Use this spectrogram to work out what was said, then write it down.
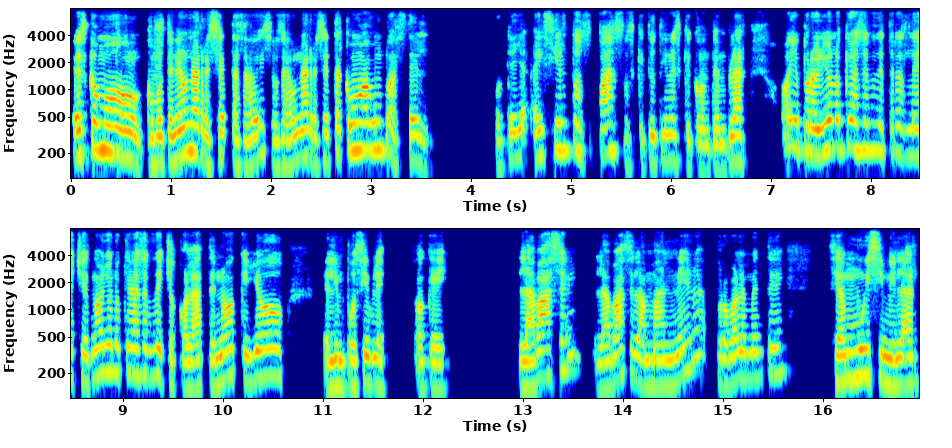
es como, como tener una receta, ¿sabes? O sea, una receta, ¿cómo hago un pastel? Ya hay ciertos pasos que tú tienes que contemplar. Oye, pero yo lo quiero hacer de tres leches, no, yo lo quiero hacer de chocolate, no, que yo, el imposible. Ok, la base, la base, la manera probablemente sea muy similar.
